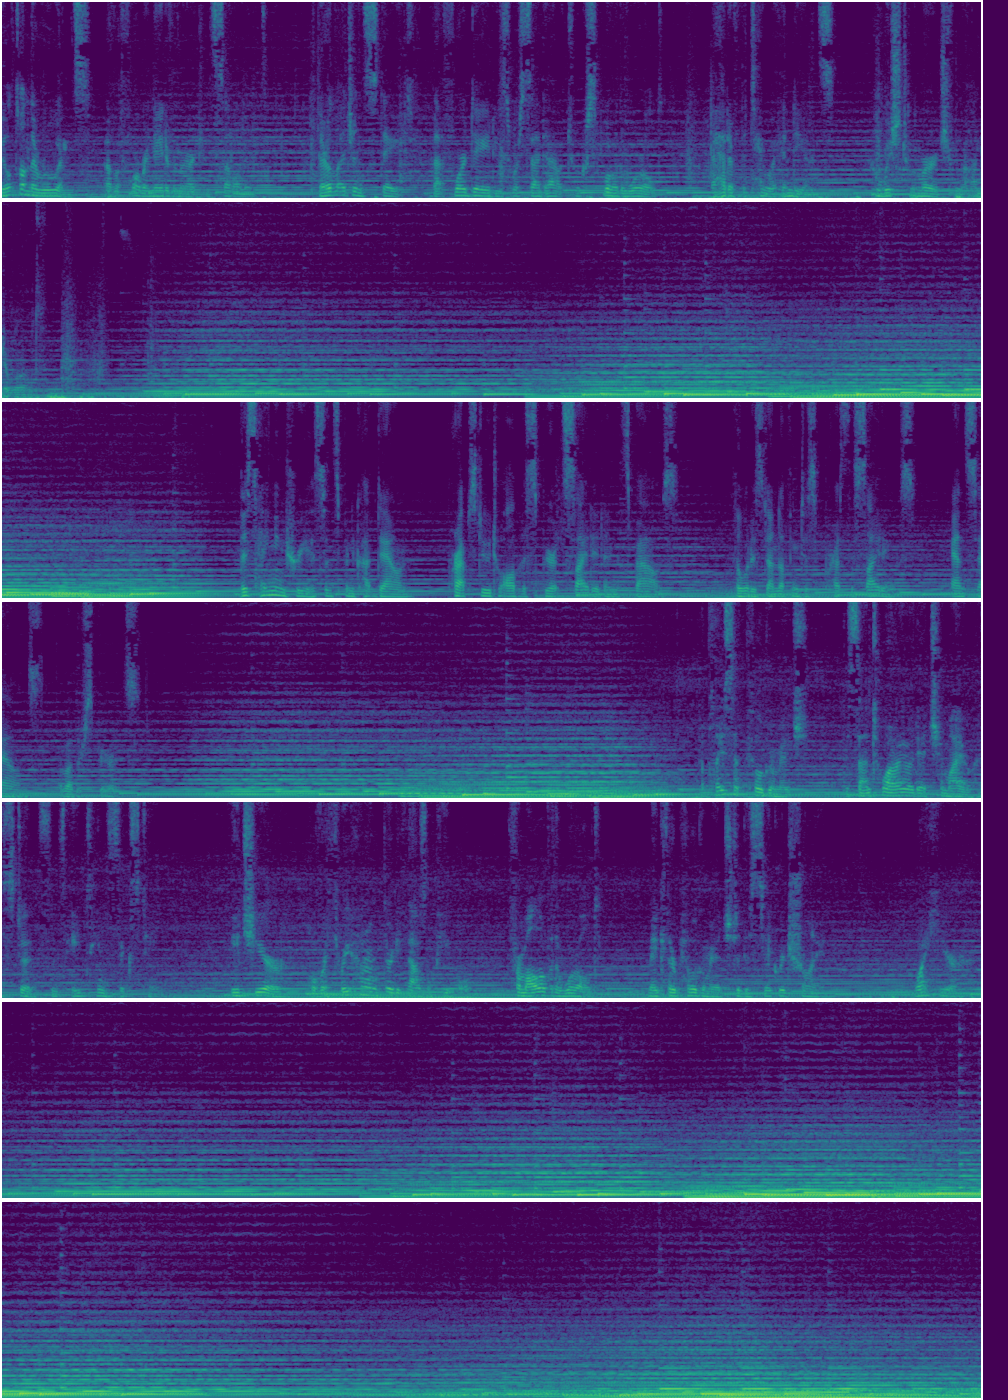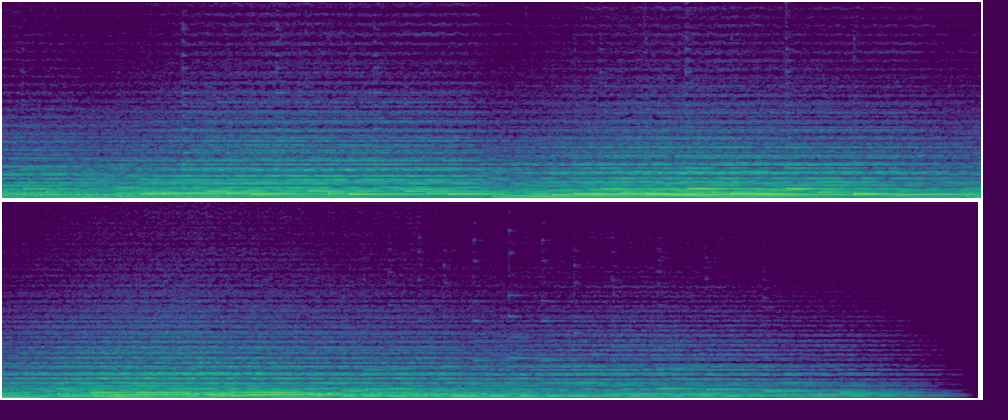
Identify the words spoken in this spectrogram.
Built on the ruins of a former Native American settlement, their legends state that four deities were sent out to explore the world ahead of the Tewa Indians, who wished to emerge from the underworld. This hanging tree has since been cut down, perhaps due to all the spirits sighted in its boughs, though it has done nothing to suppress the sightings and sounds of other spirits. The place of pilgrimage, the Santuario de Chimayo has stood since 1816. Each year, over 330,000 people from all over the world make their pilgrimage to this sacred shrine. Why here?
